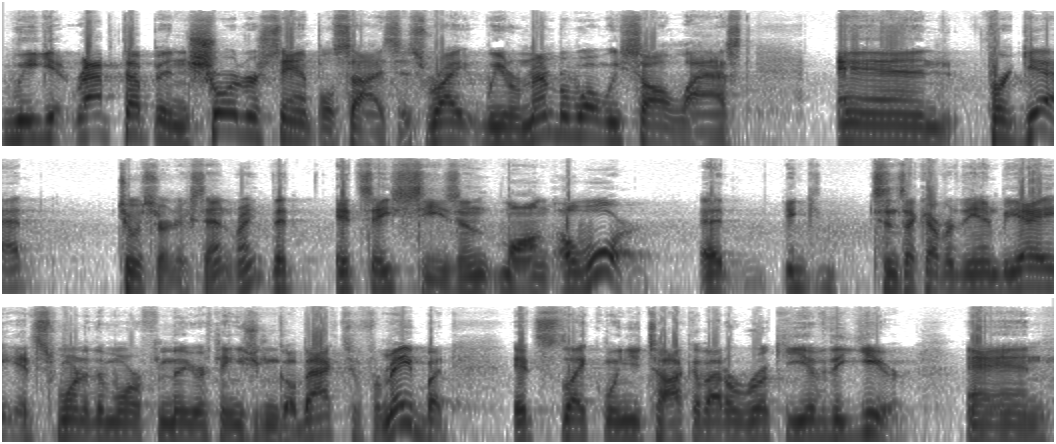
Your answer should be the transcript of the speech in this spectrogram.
We get wrapped up in shorter sample sizes, right? We remember what we saw last and forget to a certain extent, right, that it's a season long award. It, since I covered the NBA, it's one of the more familiar things you can go back to for me, but it's like when you talk about a rookie of the year. And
